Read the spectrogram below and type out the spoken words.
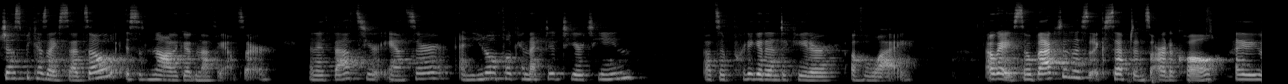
just because I said so is not a good enough answer. And if that's your answer and you don't feel connected to your teen, that's a pretty good indicator of why. Okay, so back to this acceptance article. I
